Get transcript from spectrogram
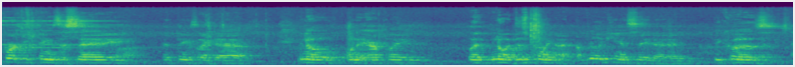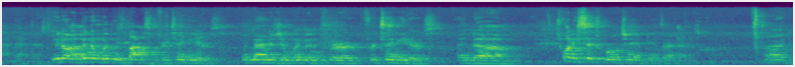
quirky things to say and things like that, you know, on the airplane. But, you know, at this point, I, I really can't say that because, you know, I've been in women's boxing for 10 years. Been managing women for, for 10 years. And um, 26 world champions I have. All right?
